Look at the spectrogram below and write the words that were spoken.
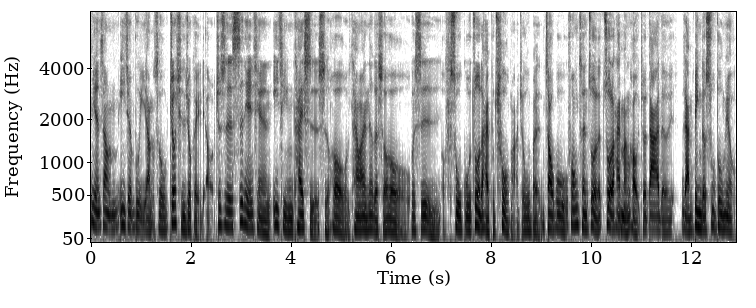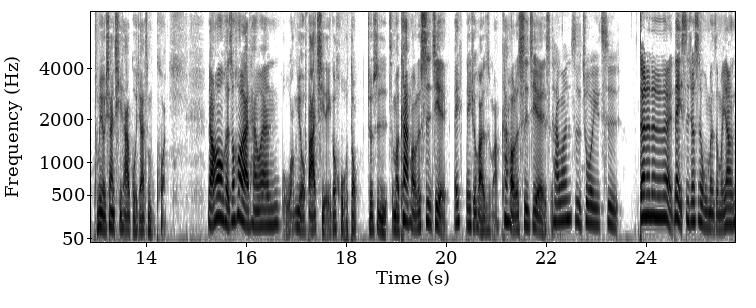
面上意见不一样的时候，就其实就可以聊。就是四年前疫情开始的时候，台湾那个时候不是蜀国做的还不错嘛，就我们照顾封城做的做的还蛮好，就大家的染病的速度没有没有像其他国家这么快。然后可是后来台湾网友发起了一个活动，就是什么看好了世界，哎，那句话是什么？看好了世界，台湾只做一次。对对对对对，类似就是我们怎么样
